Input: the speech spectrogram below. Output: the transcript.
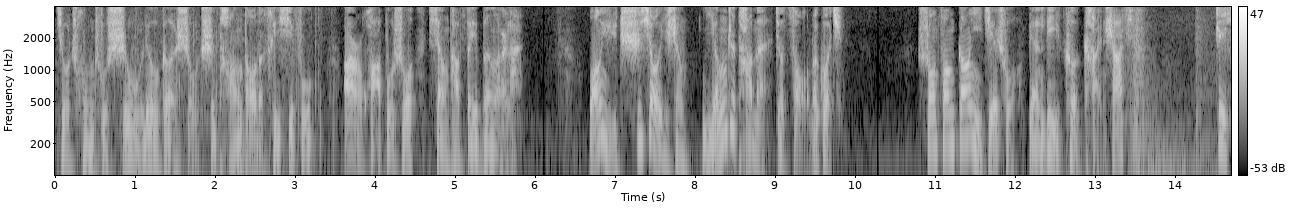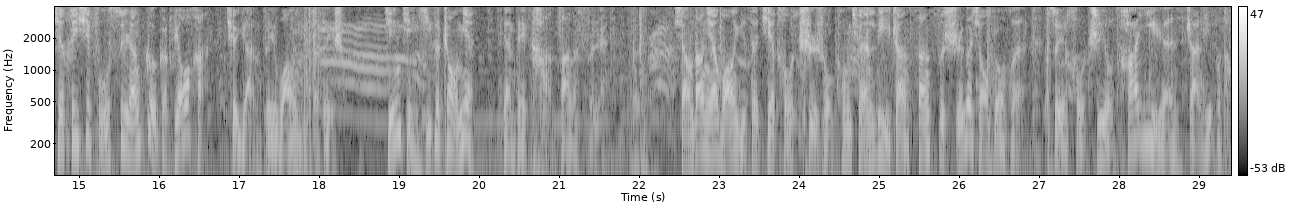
就冲出十五六个手持唐刀的黑西服，二话不说向他飞奔而来。王宇嗤笑一声，迎着他们就走了过去。双方刚一接触，便立刻砍杀起来。这些黑西服虽然个个彪悍，却远非王宇的对手，仅仅一个照面，便被砍翻了四人。想当年，王宇在街头赤手空拳力战三四十个小混混，最后只有他一人站立不倒。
